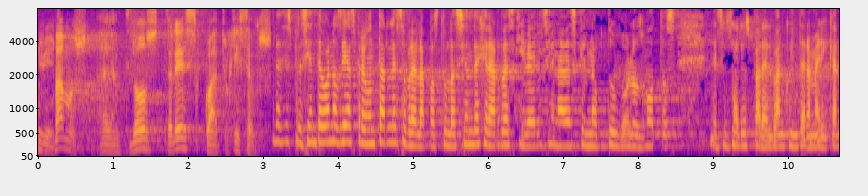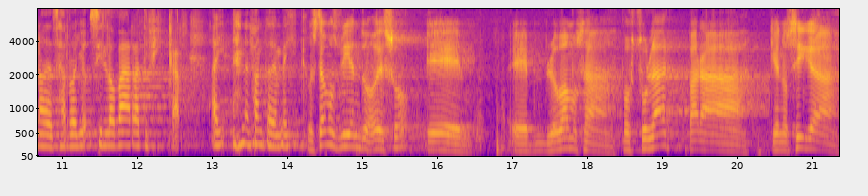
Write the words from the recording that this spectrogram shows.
Muy bien, vamos, adelante. Dos, tres, cuatro, aquí estamos. Gracias, presidente. Buenos días. Preguntarle sobre la postulación de Gerardo Esquivel, si una vez que no obtuvo los votos necesarios para el Banco Interamericano de Desarrollo, si lo va a ratificar ahí en el Banco de México. Pues estamos viendo eso. eh, eh, lo vamos a postular para que nos siga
